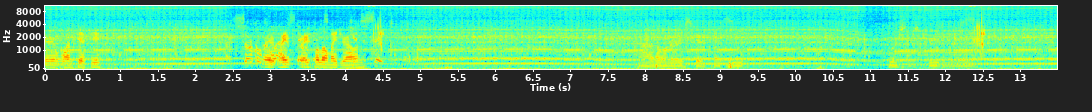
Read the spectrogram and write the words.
Here, 150. Circle Right- right- right below my drone. Get to safety. Ah, I don't want to risk it. I can't see. Push these trees in the way.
